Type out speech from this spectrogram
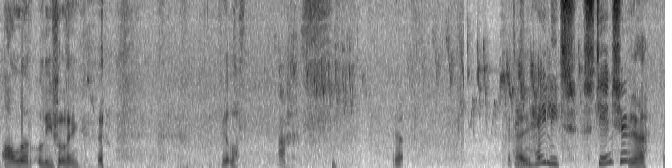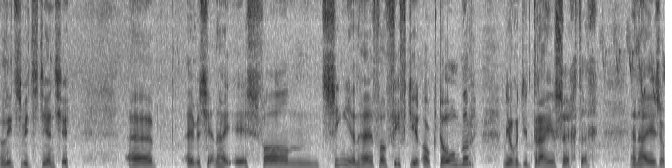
allerlieveling. Willem. Ach. Ja. Het is een heel iets stintje. Ja, een lietswitsteentje. Eh even zien, hij is van zingen, hè, van 15 oktober 1963. En hij is op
